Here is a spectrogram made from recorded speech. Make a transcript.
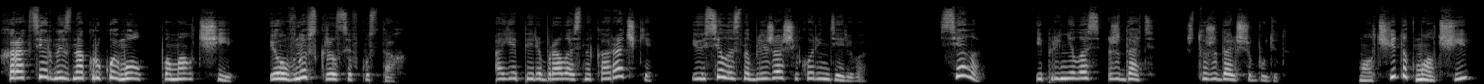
характерный знак рукой, мол, помолчи, и он вновь скрылся в кустах. А я перебралась на карачки и уселась на ближайший корень дерева. Села и принялась ждать, что же дальше будет. Молчи так молчи,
